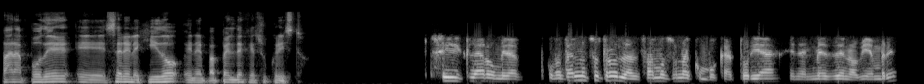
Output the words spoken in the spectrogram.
para poder eh, ser elegido en el papel de Jesucristo. Sí, claro, mira, como tal nosotros lanzamos una convocatoria en el mes de noviembre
